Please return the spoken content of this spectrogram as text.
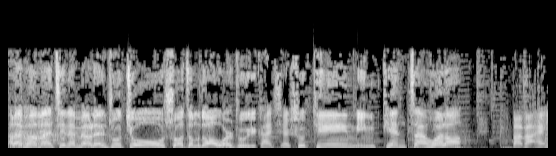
好了，朋友们，今天妙连珠就说这么多，我是朱宇，感谢收听，明天再会喽，拜拜。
